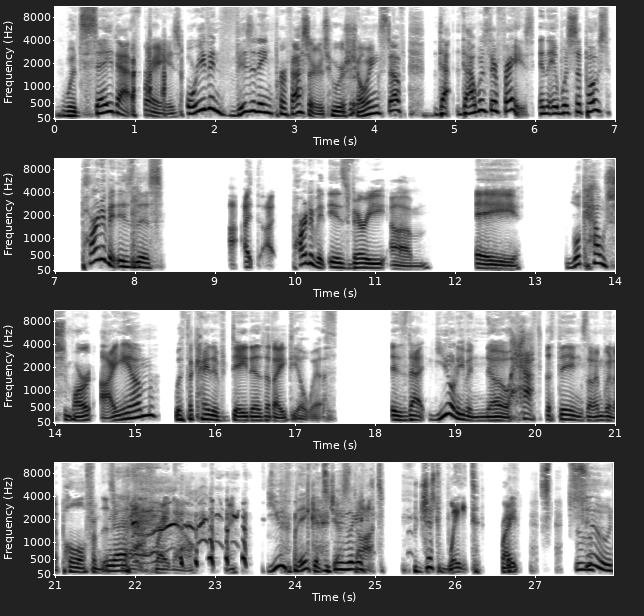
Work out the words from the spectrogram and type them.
would say that phrase, or even visiting professors who are showing stuff, that that was their phrase. And it was supposed part of it is this I, I part of it is very um a look how smart I am with the kind of data that I deal with is that you don't even know half the things that I'm going to pull from this graph right now. You think it's just looking- dots. Just wait, right? Soon,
